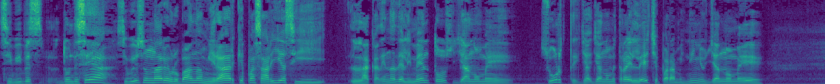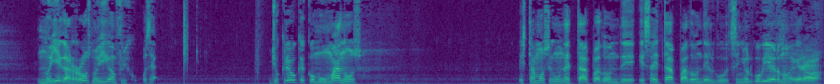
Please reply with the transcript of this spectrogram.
Si vives donde sea, si vives en un área urbana, mirar qué pasaría si la cadena de alimentos ya no me surte, ya, ya no me trae leche para mis niños, ya no me... No llega arroz, no llegan frijoles. O sea, yo creo que como humanos estamos en una etapa donde, esa etapa donde el señor gobierno era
